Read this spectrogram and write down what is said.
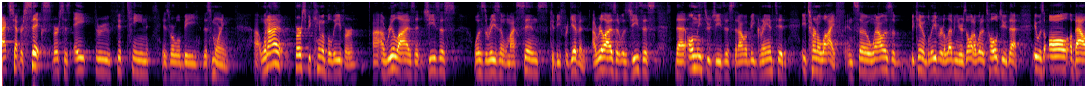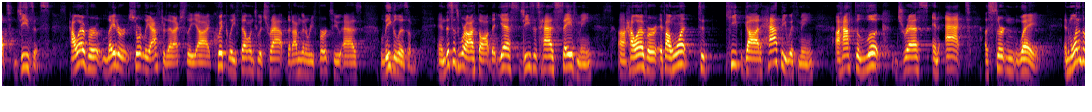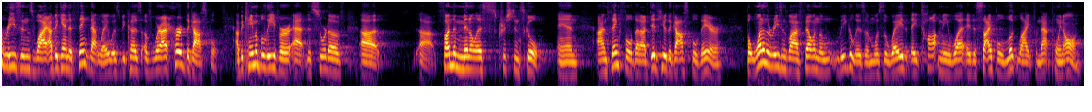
Acts chapter 6, verses 8 through 15 is where we'll be this morning. Uh, when I first became a believer, uh, I realized that Jesus was the reason my sins could be forgiven. I realized that it was Jesus that only through Jesus that I would be granted eternal life. And so when I was a, became a believer at 11 years old, I would have told you that it was all about Jesus. However, later, shortly after that, actually, I quickly fell into a trap that I'm going to refer to as legalism. And this is where I thought that yes, Jesus has saved me. Uh, however, if I want to keep God happy with me, I have to look, dress, and act a certain way. And one of the reasons why I began to think that way was because of where I heard the gospel. I became a believer at this sort of uh, uh, fundamentalist Christian school. And I'm thankful that I did hear the gospel there. But one of the reasons why I fell into legalism was the way that they taught me what a disciple looked like from that point on.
